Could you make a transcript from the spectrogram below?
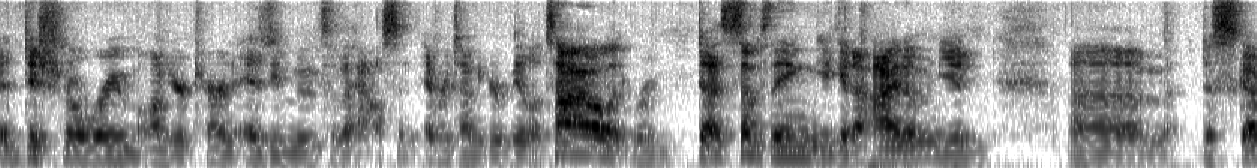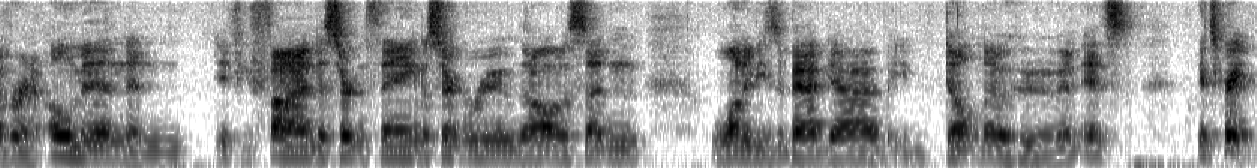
additional room on your turn as you move through the house. And every time you reveal a tile, it re- does something. You get an item. You um, discover an omen, and if you find a certain thing in a certain room, then all of a sudden one of you's a bad guy, but you don't know who, and it's it's great.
